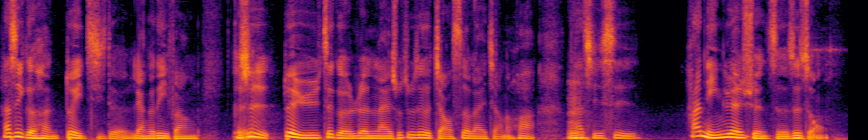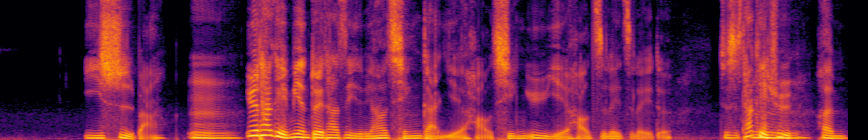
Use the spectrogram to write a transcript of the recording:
它是一个很对极的两个地方。可是对于这个人来说，就这个角色来讲的话，嗯。他其实是他宁愿选择这种仪式吧，嗯，因为他可以面对他自己的，比方说情感也好、情欲也好之类之类的，就是他可以去嗯。很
